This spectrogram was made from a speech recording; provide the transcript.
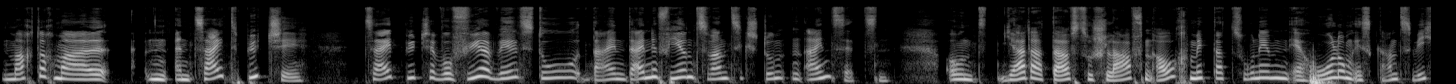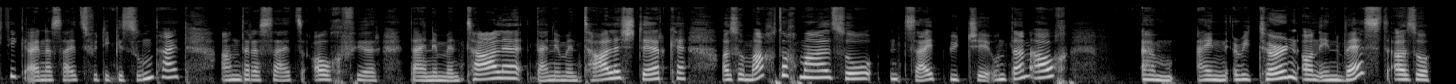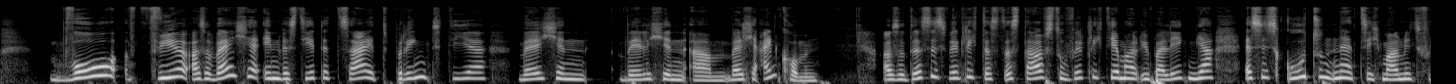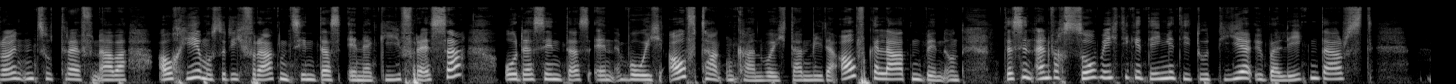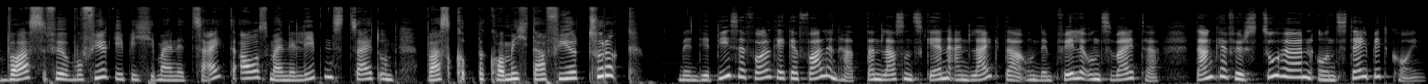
Mach doch mal ein Zeitbudget. Zeitbudget, wofür willst du dein, deine 24 Stunden einsetzen? Und ja, da darfst du Schlafen auch mit dazu nehmen. Erholung ist ganz wichtig, einerseits für die Gesundheit, andererseits auch für deine mentale, deine mentale Stärke. Also mach doch mal so ein Zeitbudget und dann auch ähm, ein Return on Invest, also wofür, also welche investierte Zeit bringt dir welchen, welchen, ähm, welche Einkommen? Also das ist wirklich, das, das darfst du wirklich dir mal überlegen. Ja, es ist gut und nett, sich mal mit Freunden zu treffen, aber auch hier musst du dich fragen, sind das Energiefresser oder sind das, wo ich auftanken kann, wo ich dann wieder aufgeladen bin? Und das sind einfach so wichtige Dinge, die du dir überlegen darfst, was für, wofür gebe ich meine Zeit aus, meine Lebenszeit und was bekomme ich dafür zurück? Wenn dir diese Folge gefallen hat, dann lass uns gerne ein Like da und empfehle uns weiter. Danke fürs Zuhören und stay Bitcoin.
